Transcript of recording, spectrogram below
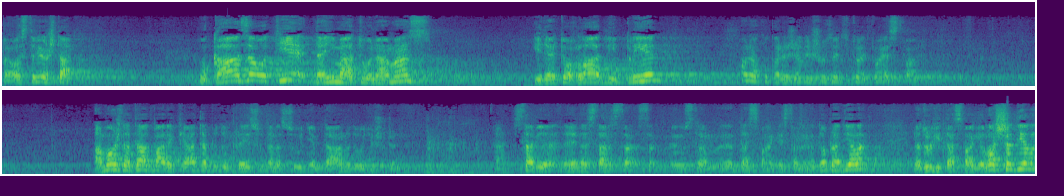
Pa je ostavio šta? Ukazao ti je da ima tu namaz, i da je to hladni plijen, ali ako ga ne želiš uzeti, to je tvoja stvar. A možda ta dva rekata budu presuda na sudnjem danu da uđeš u džanu. Stavi na jedna star, sta, sta, jednu stranu, ta svage stavljena dobra djela, na drugi ta svage loša djela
